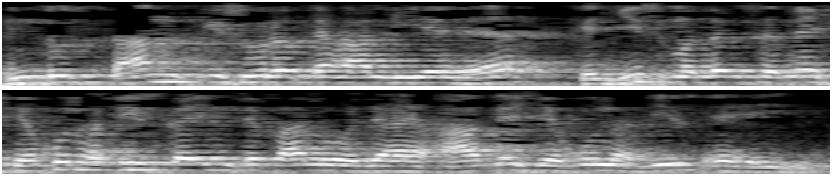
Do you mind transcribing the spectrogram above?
ہندوستان کی صورت حال یہ ہے کہ جس مدرسے میں شیخ الحدیث کا انتقال ہو جائے، آگے شیخ الحدیث ہے ہی نہیں۔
